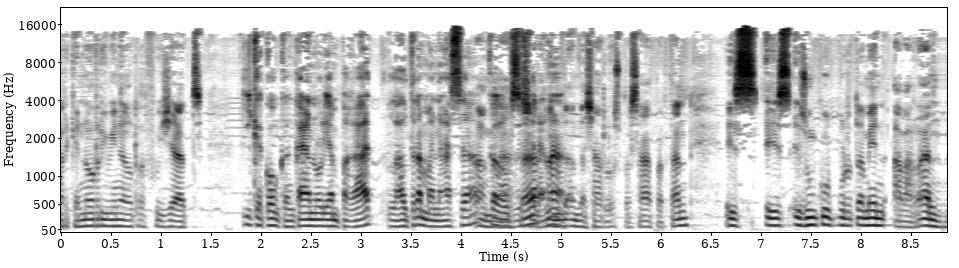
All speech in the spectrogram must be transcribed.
perquè no arribin els refugiats I que com que encara no li han pagat, l'altra amenaça, que els amenaça deixarà anar. en, en deixar-los passar. Per tant, és, és, és un comportament aberrant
